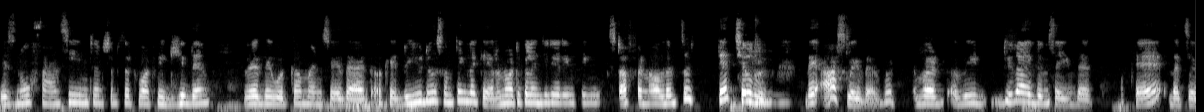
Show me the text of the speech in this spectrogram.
there's no fancy internships that what we give them where they would come and say that okay do you do something like aeronautical engineering thing stuff and all that? So they're children. Hmm they ask like that but but we derive them saying that okay that's a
